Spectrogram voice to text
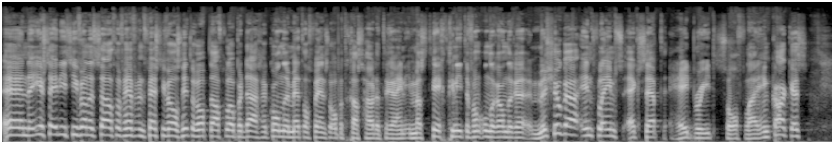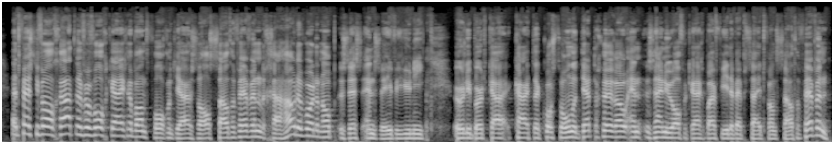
En de eerste editie van het South of Heaven Festival zit erop. De afgelopen dagen konden metalfans op het gashouderterrein in Maastricht genieten van onder andere Meshuggah, In Flames, Accept, Hatebreed, Soulfly en Carcass. Het festival gaat een vervolg krijgen, want volgend jaar zal South of Heaven gehouden worden op 6 en 7 juni. Early bird kaarten kosten 130 euro en zijn nu al verkrijgbaar via de website van South of Heaven.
